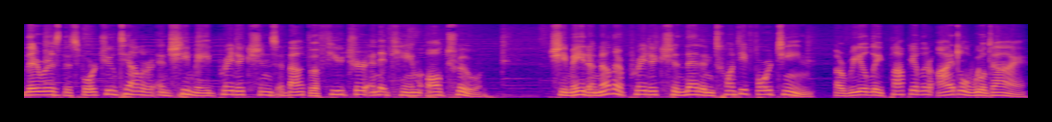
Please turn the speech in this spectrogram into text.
There is this fortune teller and she made predictions about the future and it came all true. She made another prediction that in 2014, a really popular idol will die.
